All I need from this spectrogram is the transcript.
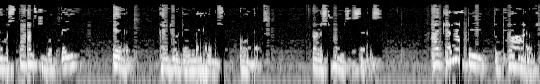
and responds to your faith in it and your demands on it. Ernest Holmes says, I cannot be deprived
